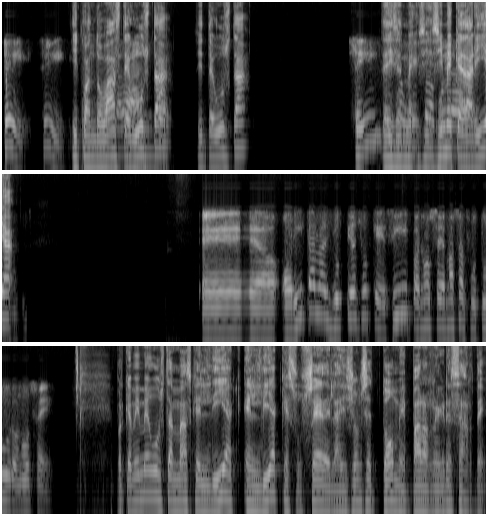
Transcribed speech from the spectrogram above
Sí, sí. Y cuando vas, ¿te gusta? ¿Sí te gusta? Sí. Te dices, me sí, sí me quedaría. Eh, ahorita yo pienso que sí, pero no sé, más al futuro, no sé. Porque a mí me gusta más que el día, el día que sucede, la decisión se tome para regresarte,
